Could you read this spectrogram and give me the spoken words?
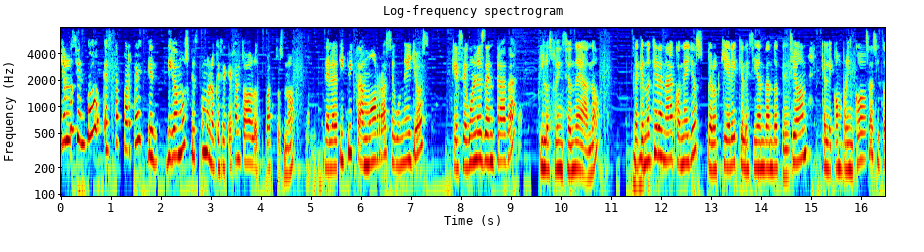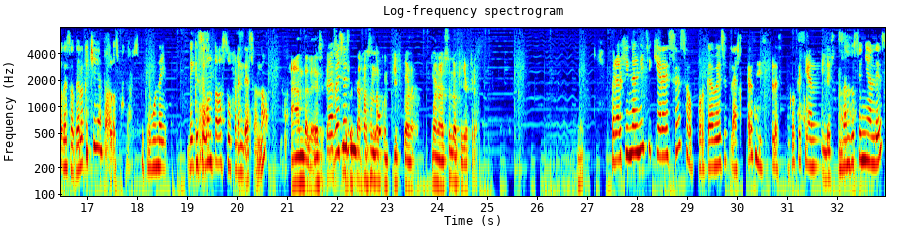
Yo lo siento, esta parte que digamos que es como lo que se quejan todos los pactos, ¿no? De la típica morra, según ellos, que según les da entrada y los frencionea, ¿no? O sea, que no quiere nada con ellos, pero quiere que le sigan dando atención, que le compren cosas y todo eso, de lo que chillan todos los patos, que según hay, de que según todos sufren de eso, ¿no? Ándale, es, A es veces- lo que está pasando con Kid Connor. Bueno, eso es lo que yo creo. Pero al final ni siquiera es eso, porque a veces las chicas ni siquiera les están coqueteando y les están dando señales,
